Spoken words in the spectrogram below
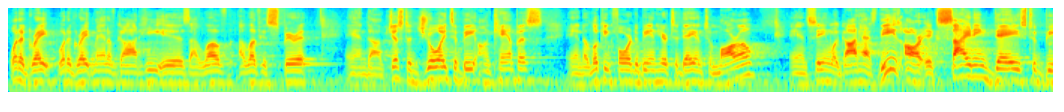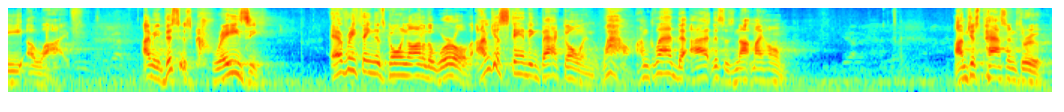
what a great, what a great man of God he is. I love, I love his spirit, and uh, just a joy to be on campus. And uh, looking forward to being here today and tomorrow, and seeing what God has. These are exciting days to be alive. I mean, this is crazy. Everything that's going on in the world, I'm just standing back going, wow, I'm glad that I, this is not my home. I'm just passing through.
